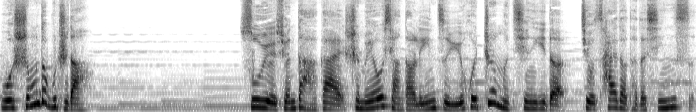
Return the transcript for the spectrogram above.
我什么都不知道。苏月轩大概是没有想到林子瑜会这么轻易的就猜到他的心思，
